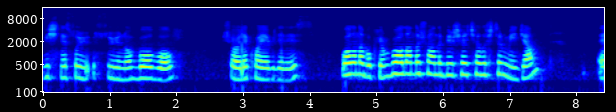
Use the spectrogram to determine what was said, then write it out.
vişne suyu, suyunu bol bol şöyle koyabiliriz. Bu alana bakıyorum. Bu alanda şu anda bir şey çalıştırmayacağım. E,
